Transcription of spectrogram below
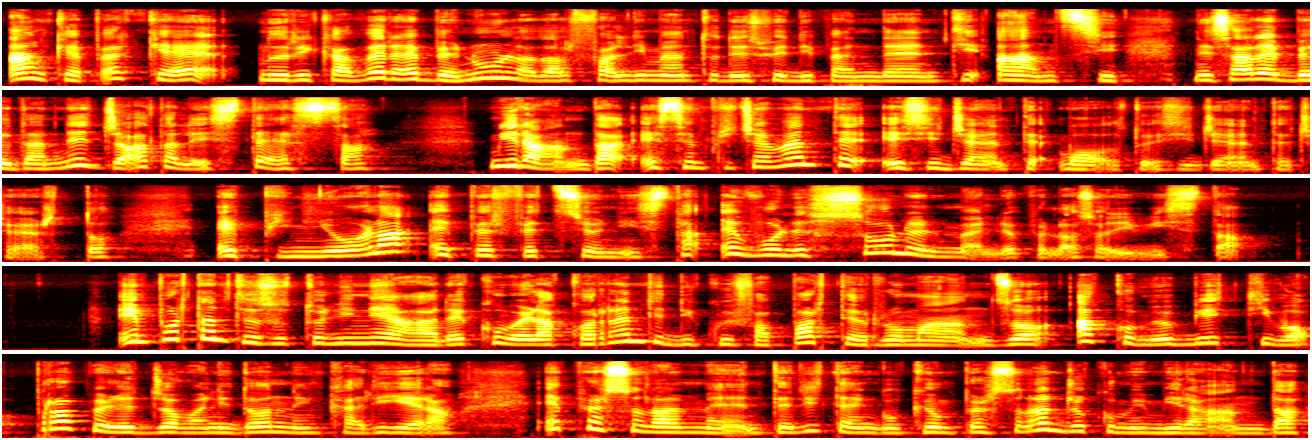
anche perché non ricaverebbe nulla dal fallimento dei suoi dipendenti, anzi ne sarebbe danneggiata lei stessa. Miranda è semplicemente esigente, molto esigente certo, è pignola e perfezionista e vuole solo il meglio per la sua rivista. È importante sottolineare come la corrente di cui fa parte il romanzo ha come obiettivo proprio le giovani donne in carriera e personalmente ritengo che un personaggio come Miranda,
